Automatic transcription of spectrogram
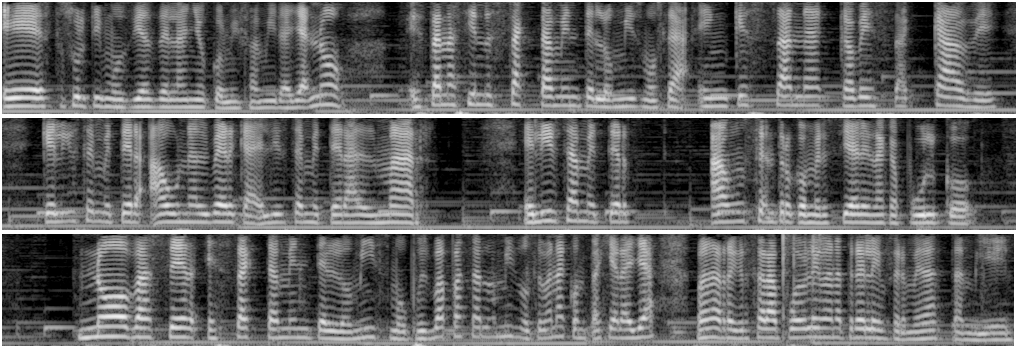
eh, estos últimos días del año con mi familia. Ya no, están haciendo exactamente lo mismo. O sea, ¿en qué sana cabeza cabe que el irse a meter a una alberca, el irse a meter al mar, el irse a meter a un centro comercial en Acapulco? No va a ser exactamente lo mismo, pues va a pasar lo mismo, se van a contagiar allá, van a regresar a Puebla y van a traer la enfermedad también,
